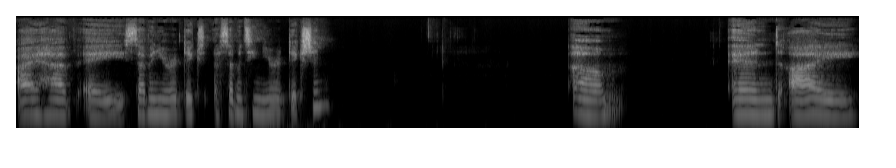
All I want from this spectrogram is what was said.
I have a seven year addiction, a 17 year addiction. Um, and I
